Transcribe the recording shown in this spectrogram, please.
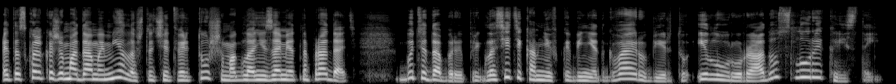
Это сколько же мадам имела, что четверть туши могла незаметно продать? Будьте добры, пригласите ко мне в кабинет Гвайру Бирту и Луру Раду с Лурой Кристой.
